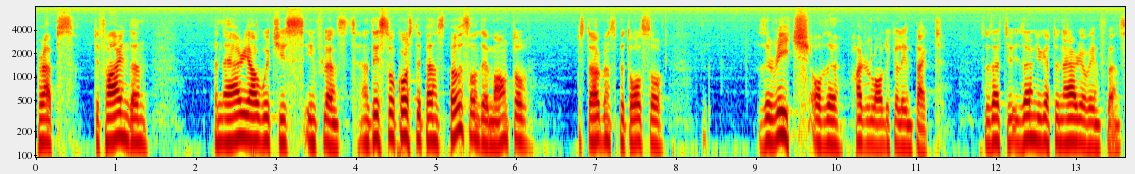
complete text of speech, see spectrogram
perhaps define then an area which is influenced. And this of course depends both on the amount of disturbance but also the reach of the hydrological impact. So that you, then you get an area of influence.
